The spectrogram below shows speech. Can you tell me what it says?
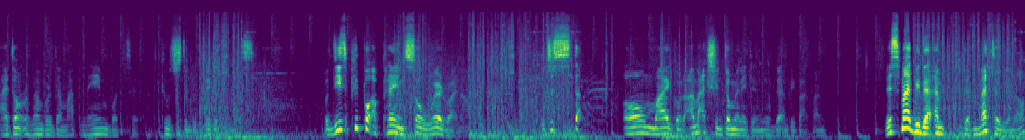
I don't remember the map name, but uh, I think it was just a bit bigger than this. But these people are playing so weird right now. They just Oh my god, I'm actually dominating with the MP5, man. This might be the M the meta, you know?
